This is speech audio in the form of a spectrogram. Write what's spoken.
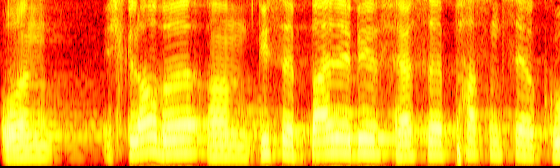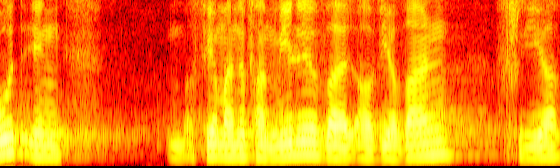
Und ich glaube, ähm, diese beiden Bibelverse passen sehr gut in, für meine Familie, weil äh, wir waren früher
